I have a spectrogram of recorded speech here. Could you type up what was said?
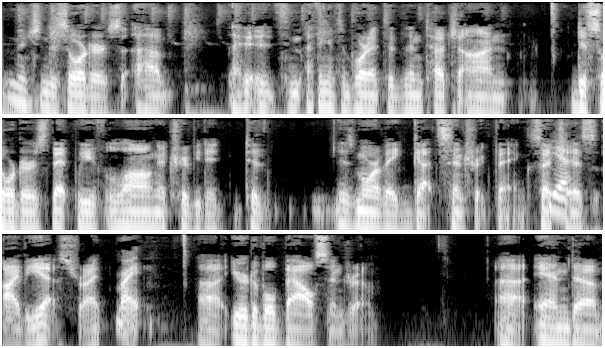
mention disorders. Uh, I, it's, I think it's important to then touch on disorders that we've long attributed to is more of a gut centric thing, such Yeah. as IBS, right? Right. Uh, irritable bowel syndrome. Uh, and, uh,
